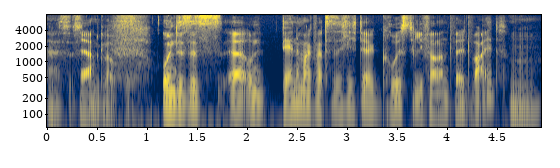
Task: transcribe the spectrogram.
Das ist Ja. unglaublich. Und es ist, äh, und Dänemark war tatsächlich der größte Lieferant weltweit. Hm.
